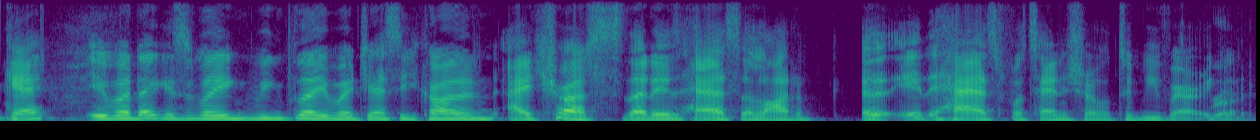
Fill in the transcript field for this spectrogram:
Okay, if a deck is being, being played by Jesse Cotton, I trust that it has a lot of, uh, it has potential to be very Right. good.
